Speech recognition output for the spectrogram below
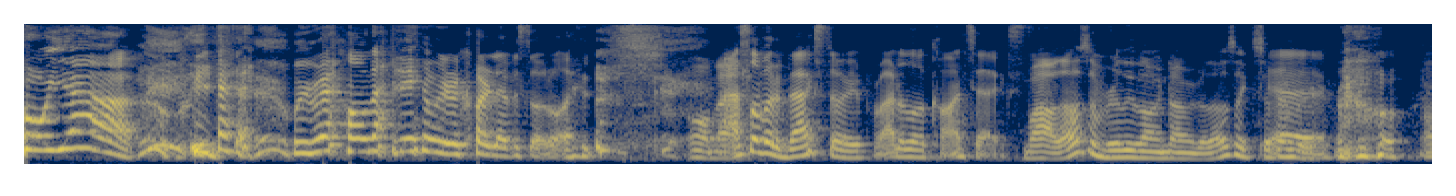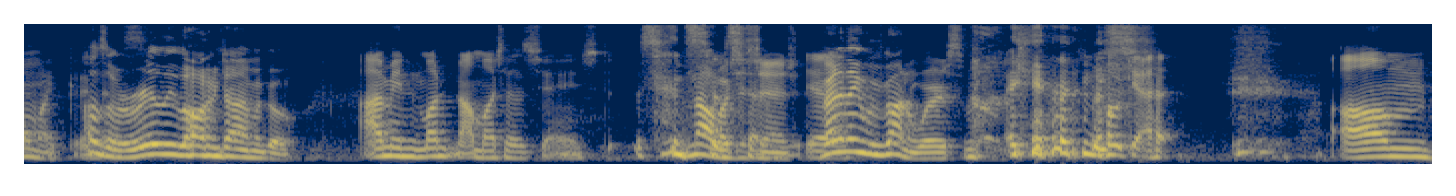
Oh yeah. We did. we went home that day and we recorded episode one. Oh man. That's a little bit of backstory. Provide a little context. wow, that was a really long time ago. That was like September. Oh my goodness. that was a really long time ago. I mean, not much has changed since. Not much has changed. Yeah. If anything, we've gotten worse. no cat. Um,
